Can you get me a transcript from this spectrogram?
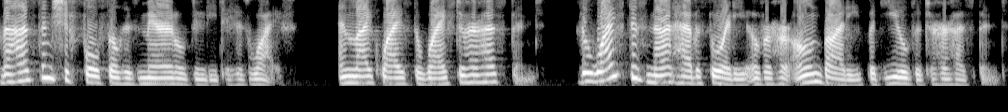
The husband should fulfill his marital duty to his wife, and likewise the wife to her husband. The wife does not have authority over her own body but yields it to her husband.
